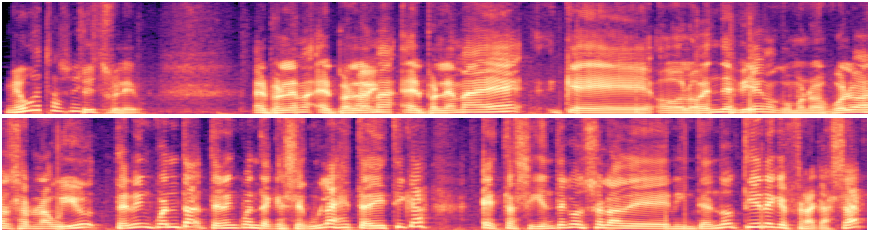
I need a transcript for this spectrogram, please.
Me gusta Switch, Switch Flip. El problema, el, problema, el problema es que o lo vendes bien o como nos vuelvas a hacer una Wii U, ten en cuenta, ten en cuenta que según las estadísticas, esta siguiente consola de Nintendo tiene que fracasar.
